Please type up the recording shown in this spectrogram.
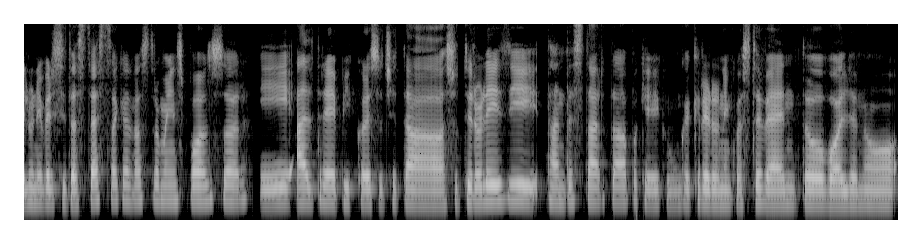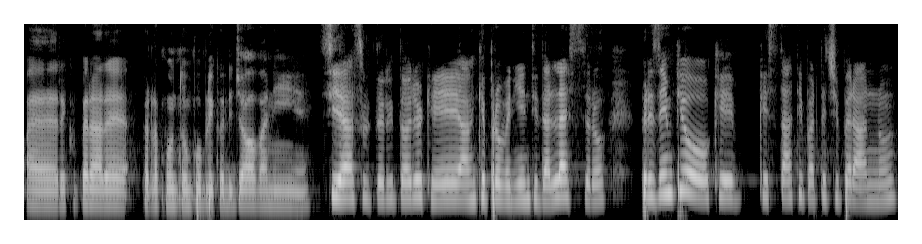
l'università stessa che è il nostro main sponsor e altre piccole società sudtirolesi, tante start-up che comunque credono in questo evento, vogliono eh, recuperare per l'appunto un pubblico di giovani. Sia sul territorio che anche provenienti dall'estero. Per esempio, che, che stati parteciperanno?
